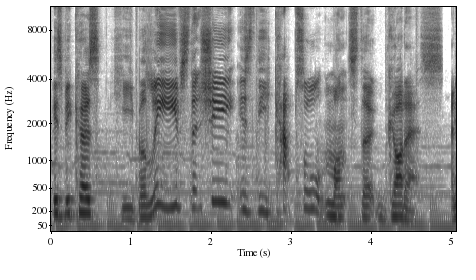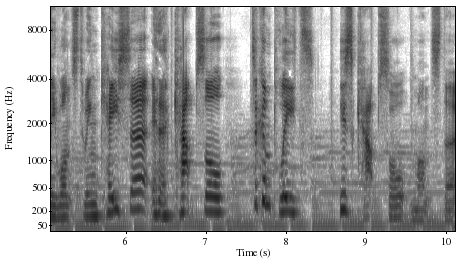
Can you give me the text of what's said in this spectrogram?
is because he believes that she is the capsule monster goddess, and he wants to encase her in a capsule to complete his capsule monster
